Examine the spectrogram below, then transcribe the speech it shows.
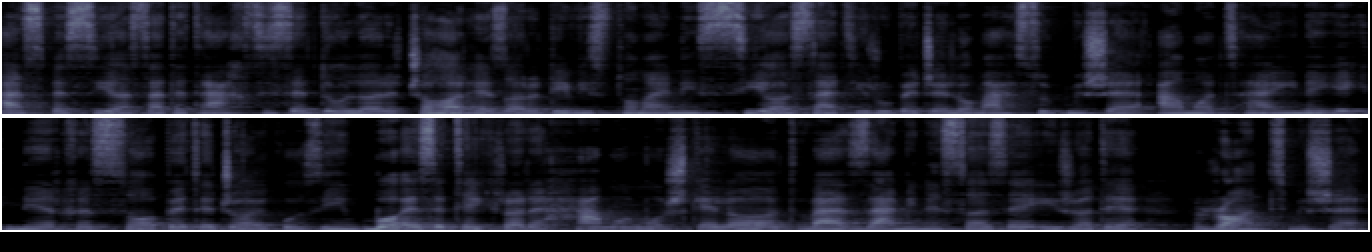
حسب سیاست تخصیص دلار 4200 تومانی سیاستی رو به جلو محسوب میشه اما تعیین یک نرخ ثابت جایگزین باعث تکرار همون مشکلات و زمین ساز ایجاد رانت میشه.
